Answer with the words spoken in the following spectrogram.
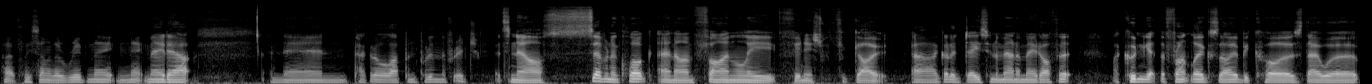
hopefully some of the rib meat and neck meat out and then pack it all up and put it in the fridge. It's now seven o'clock and I'm finally finished with the goat. Uh, I got a decent amount of meat off it. I couldn't get the front legs though because they were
